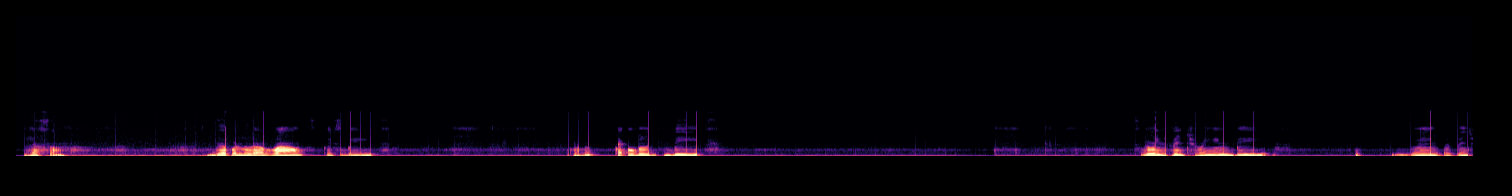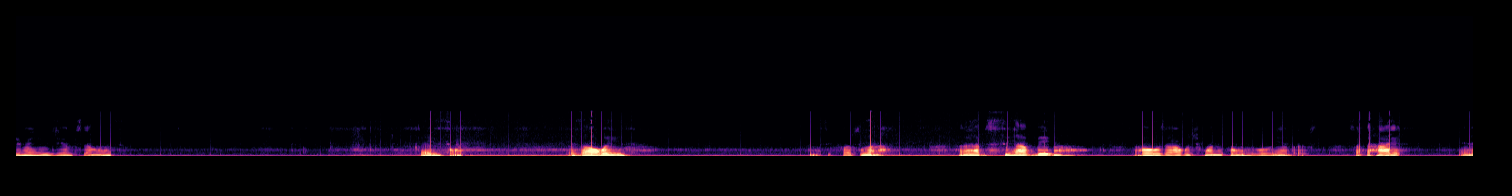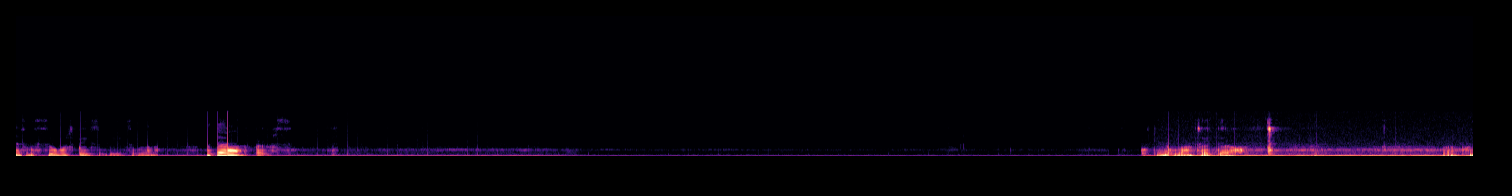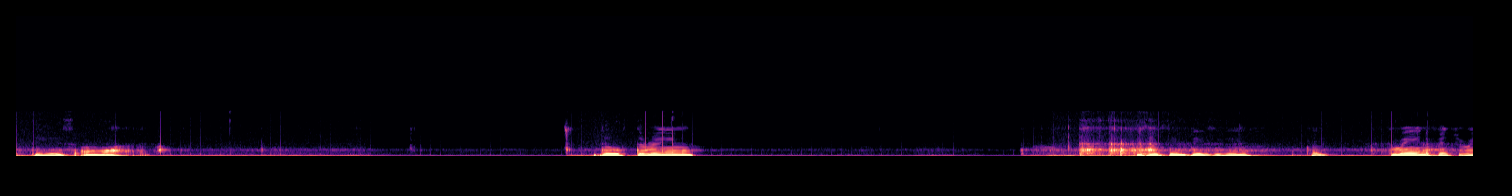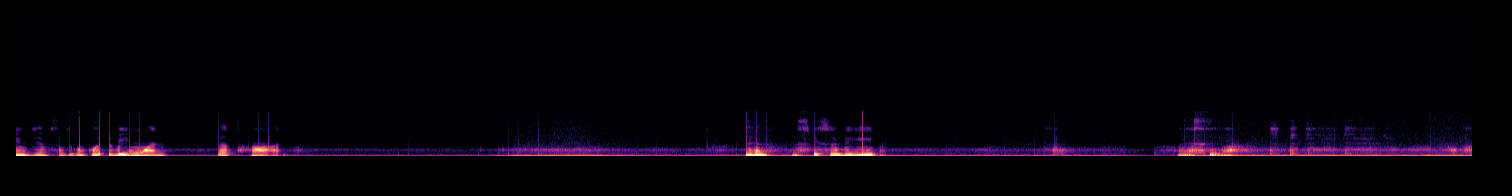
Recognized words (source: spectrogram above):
We have some double little round space beads. Pepper beads. Green aventurine beads. Green aventurine gemstones. Okay, so as always, let me see first. I'm gonna, gonna have to see how big my the holes are, which one is to go in first. So I can hide it, and then some silver spacer beads. So we're gonna put that on first. Then we're gonna take that off. I'll put these on. Again. Okay. Green aventurine gemstones. We're gonna put three on. That's hot. Then the spacer bead. Let's see.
